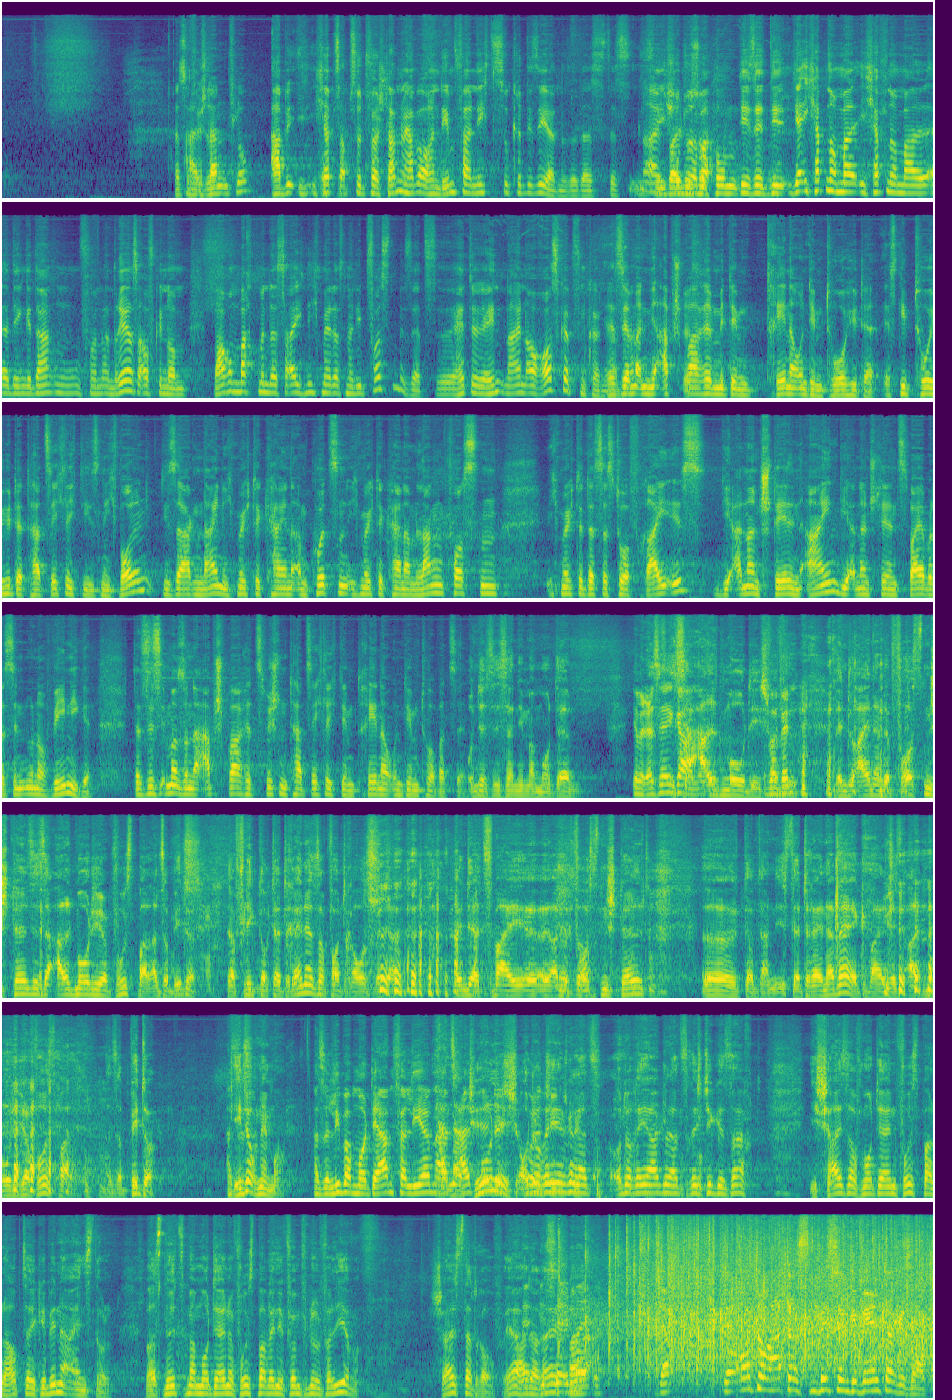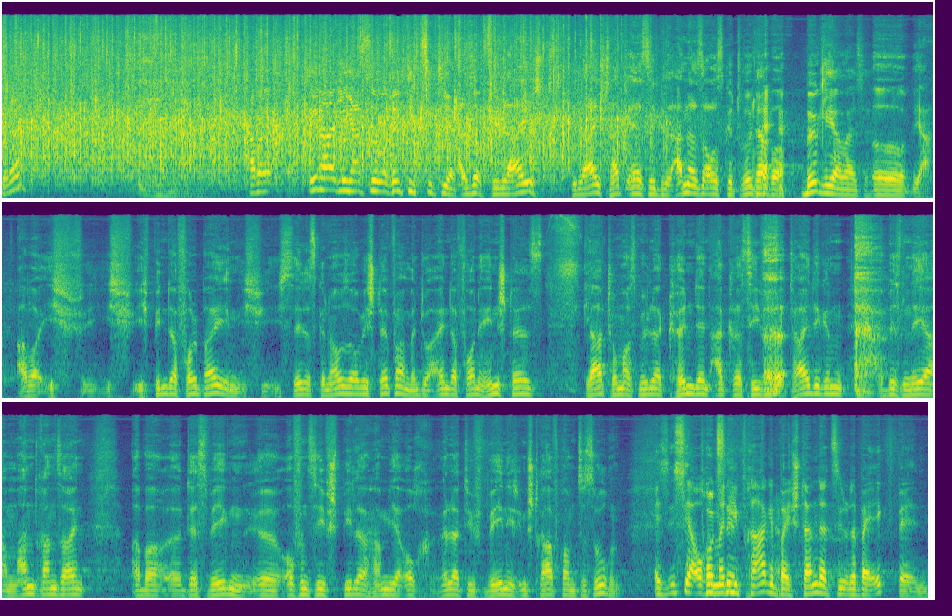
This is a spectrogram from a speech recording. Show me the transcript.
Hast du Also- verstanden, Flo? Aber ich, ich habe es absolut verstanden und habe auch in dem Fall nichts zu kritisieren. Also das, das sehe ich weil schon du so, diese, die, ja, ich habe noch mal, ich habe noch mal äh, den Gedanken von Andreas aufgenommen. Warum macht man das eigentlich nicht mehr, dass man die Pfosten besetzt? Äh, Hätte der hinten einen auch rausköpfen können. Das ist ja mal eine Absprache mit dem Trainer und dem Torhüter. Es gibt Torhüter tatsächlich, die es nicht wollen. Die sagen, nein, ich möchte keinen am kurzen, ich möchte keinen am langen Pfosten. Ich möchte, dass das Tor frei ist. Die anderen stellen ein, die anderen stellen zwei, aber das sind nur noch wenige. Das ist immer so eine Absprache zwischen tatsächlich dem Trainer und dem Torwart selbst. Und es ist ja nicht mehr modern. ja, aber das ist ja Ist egal. ja altmodisch. Aber wenn, wenn du einen an den Pfosten stellst, ist er altmodischer Fußball. Also bitte, da fliegt doch der Trainer sofort raus, wenn der, wenn der zwei äh, an den Pfosten stellt. Äh, dann, dann ist der Trainer weg, weil das ist altmodischer Fußball. Also bitte, geht doch nicht mehr. Also lieber modern verlieren Ja, als altmodisch natürlich. Otto Rehagel hat hat's richtig gesagt. Ich scheiße auf modernen Fußball, Hauptsache ich gewinne 1-0. Was nützt mir moderner Fußball, wenn ich 5-0 verliere? Scheiß da drauf. Ja, hat er Ist recht. ja immer, Der, der Otto hat das ein bisschen gewählter gesagt, oder? Aber inhaltlich hast du richtig zitiert. Also vielleicht, vielleicht hat er es ein bisschen anders ausgedrückt, aber Möglicherweise. Äh, ja, aber ich, ich, ich bin da voll bei ihm. Ich, ich sehe das genauso wie Stefan. Wenn du einen da vorne hinstellst, klar, Thomas Müller könnte den aggressiver verteidigen, ein bisschen näher am Mann dran sein. Aber äh, deswegen, äh, Offensivspieler haben ja auch relativ wenig im Strafraum zu suchen. es ist ja auch Trotzdem- immer die Frage bei Standards oder bei Eckbällen.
